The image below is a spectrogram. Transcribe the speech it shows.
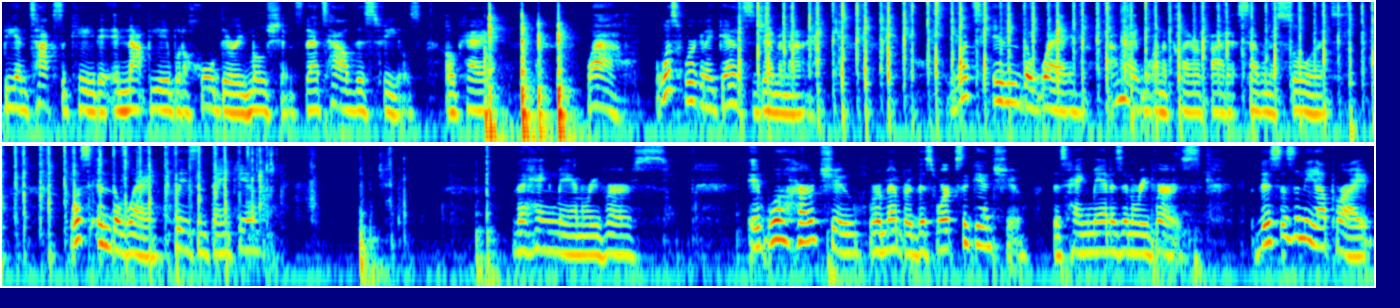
be intoxicated and not be able to hold their emotions. That's how this feels. Okay. Wow. What's working against Gemini? What's in the way? I might want to clarify that Seven of Swords. What's in the way? Please and thank you. The Hangman reverse. It will hurt you. Remember, this works against you. This hangman is in reverse. This is in the upright.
